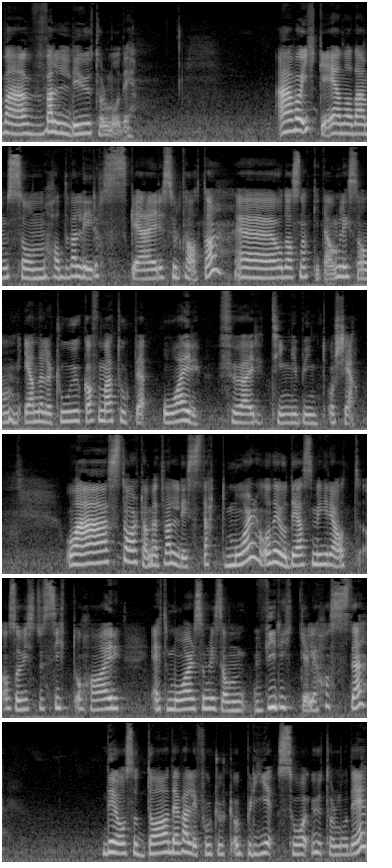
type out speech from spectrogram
var jeg veldig utålmodig. Jeg var ikke en av dem som hadde veldig raske resultater. Eh, og da snakket jeg om liksom én eller to uker. For meg tok det år før ting begynte å skje. Og jeg starta med et veldig sterkt mål, og det er jo det som er greia at altså, hvis du sitter og har et mål som liksom virkelig haster, det er også da det er veldig fort gjort å bli så utålmodig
